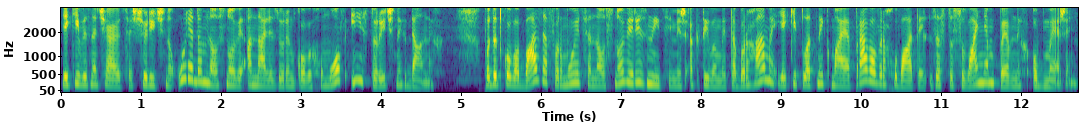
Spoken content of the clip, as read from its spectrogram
які визначаються щорічно урядом на основі аналізу ринкових умов і історичних даних. Податкова база формується на основі різниці між активами та боргами, які платник має право врахувати застосуванням певних обмежень.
